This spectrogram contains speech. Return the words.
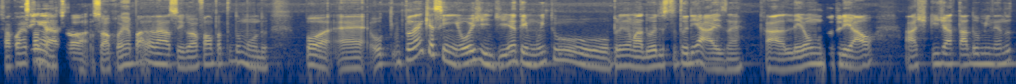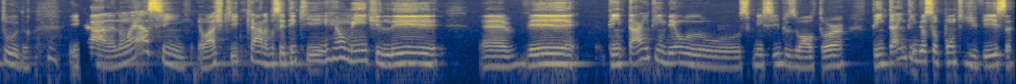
Só correr para é, só, só correr para o braço, igual eu falo para todo mundo. Pô, é, o, o problema é que assim, hoje em dia tem muito programadores tutoriais, né? Cara, lê um tutorial, acho que já tá dominando tudo. E, cara, não é assim. Eu acho que, cara, você tem que realmente ler, é, ver, tentar entender os princípios do autor, tentar entender o seu ponto de vista,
